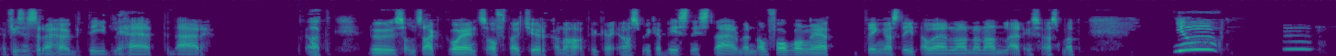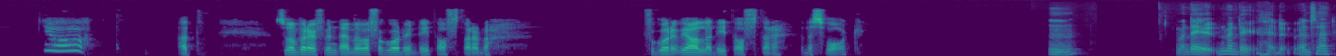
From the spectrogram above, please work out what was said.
det finns en sådär högtidlighet där att nu som sagt går jag inte så ofta i kyrkan och har, tycker jag har så mycket business där. Men de få gånger jag tvingas dit av en eller annan anledning så är det som att ja, mm, ja. Att, så man börjar fundera, men varför går du inte dit oftare då? Varför går vi alla dit oftare? Är det svårt? Mm. Men det, men det är det en sån här,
